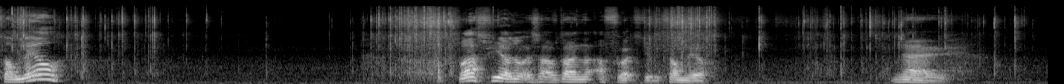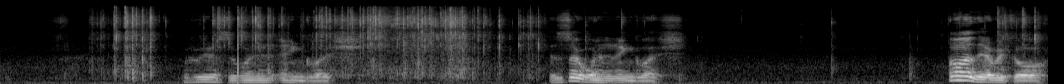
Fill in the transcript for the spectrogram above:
thumbnail. Last few I noticed that I've done, I forgot to do the thumbnail. Now, where's the one in English? Is there one in English? Oh, there we go.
